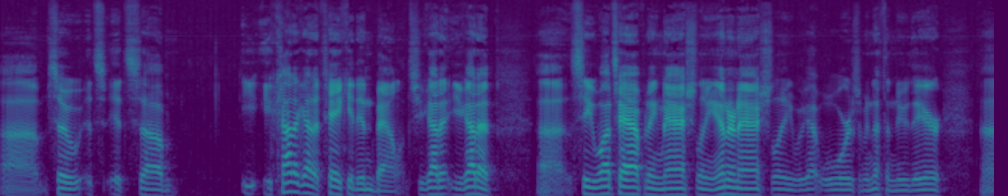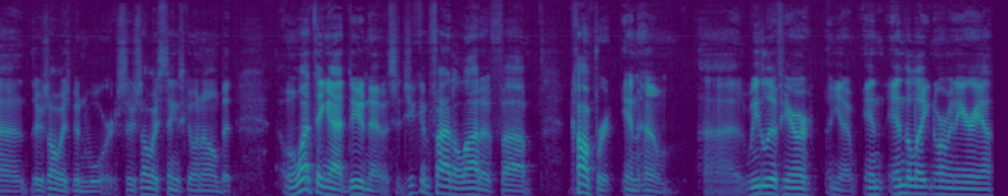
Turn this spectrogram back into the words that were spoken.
Uh, so it's it's um, you, you kind of got to take it in balance. You got to you got to uh, see what's happening nationally, internationally. We got wars. I mean, nothing new there. Uh, there's always been wars. There's always things going on. But one thing I do know is that you can find a lot of uh, comfort in home. Uh, we live here, you know, in, in the Lake Norman area.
